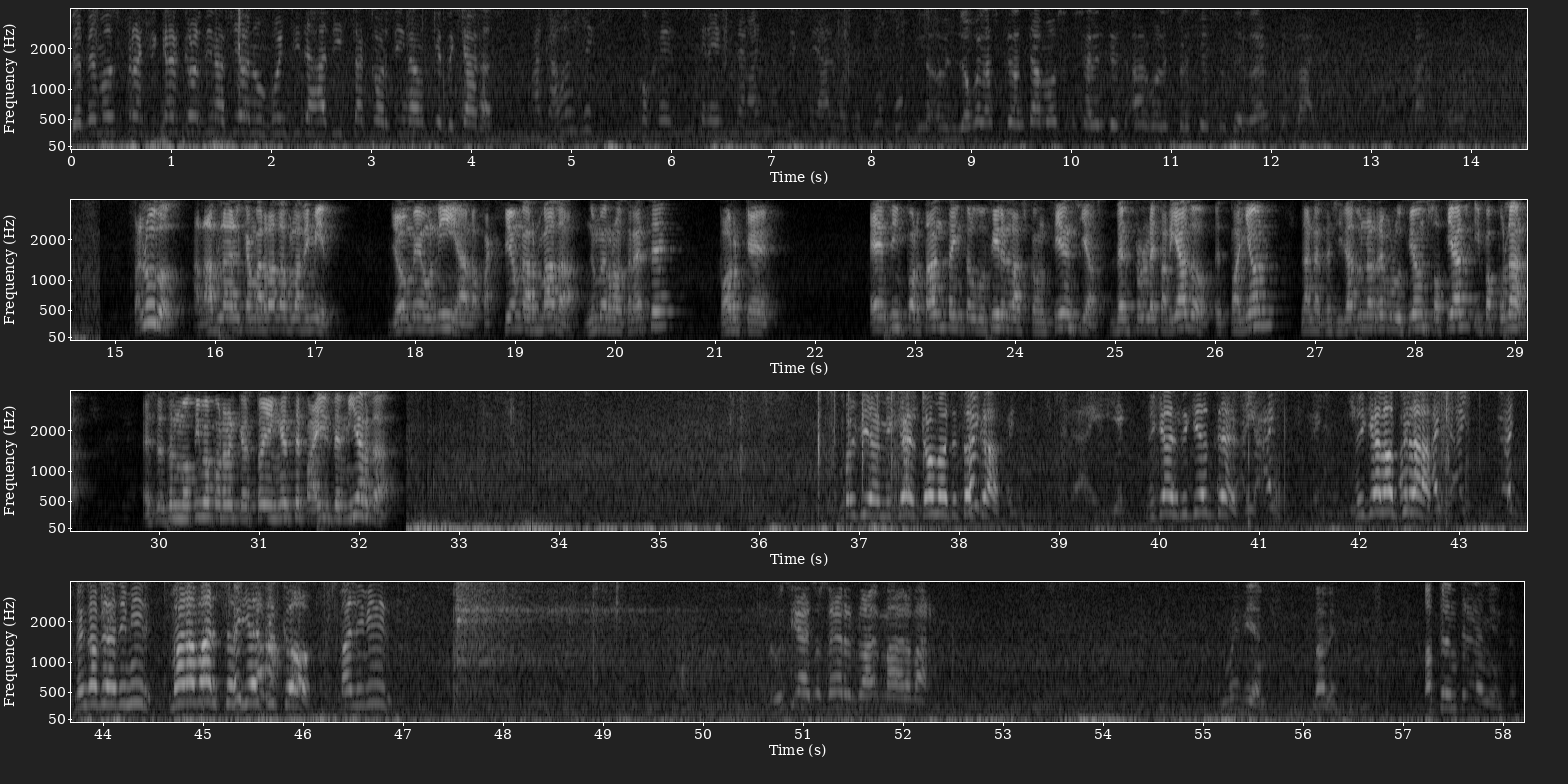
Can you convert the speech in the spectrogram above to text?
Debemos practicar coordinación. Un buen yihadista coordina que te cagas. ¿Acabas de coger tres naranjas de este árbol precioso? No, luego las plantamos y salen tres árboles preciosos de naranjas. Vale. Vale, Saludos, al habla el camarada Vladimir. Yo me uní a la facción armada número 13 porque es importante introducir en las conciencias del proletariado español la necesidad de una revolución social y popular. Ese es el motivo por el que estoy en este país de mierda. Muy bien, Miguel, toma, te toca. Miguel, siguiente. Miguel, otra. Venga, Vladimir. Malabar soviético. Malivir. Rusia, eso ser malabar. Muy bien. Vale. Otro entrenamiento.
